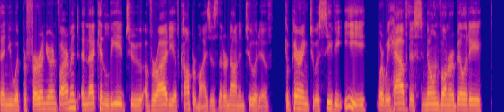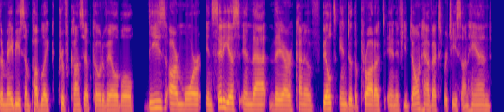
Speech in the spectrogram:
than you would prefer in your environment. And that can lead to a variety of compromises that are non intuitive. Comparing to a CVE, where we have this known vulnerability, there may be some public proof of concept code available these are more insidious in that they are kind of built into the product. And if you don't have expertise on hand,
